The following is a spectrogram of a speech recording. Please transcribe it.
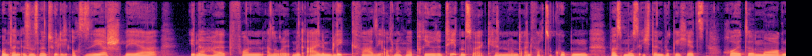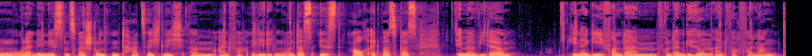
Und dann ist es natürlich auch sehr schwer, innerhalb von, also mit einem Blick quasi auch nochmal Prioritäten zu erkennen und einfach zu gucken, was muss ich denn wirklich jetzt heute, morgen oder in den nächsten zwei Stunden tatsächlich ähm, einfach erledigen. Und das ist auch etwas, was immer wieder Energie von deinem, von deinem Gehirn einfach verlangt,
